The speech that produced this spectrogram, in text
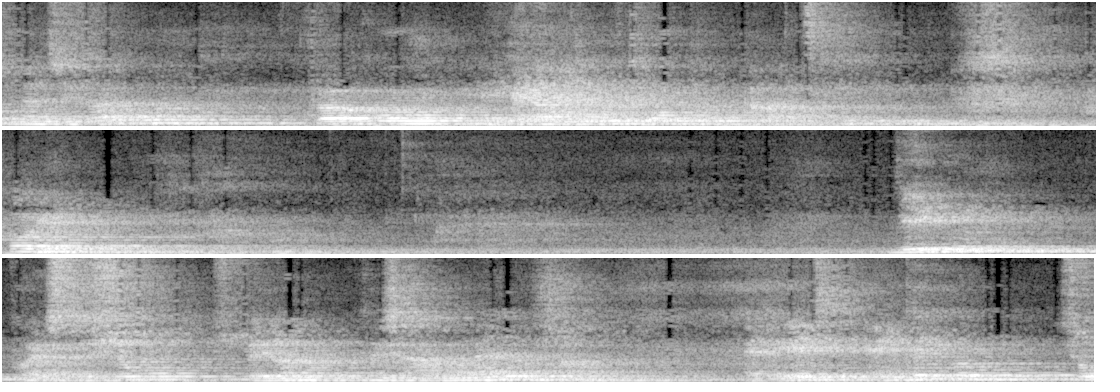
som er til 40 kroner? 40 kroner. Ja, det er Okay. Hvilken præstation spiller Cristiano Ronaldo som? Er det et angriber, to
